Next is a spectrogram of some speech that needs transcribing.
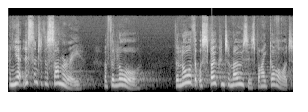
And yet, listen to the summary of the law, the law that was spoken to Moses by God.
